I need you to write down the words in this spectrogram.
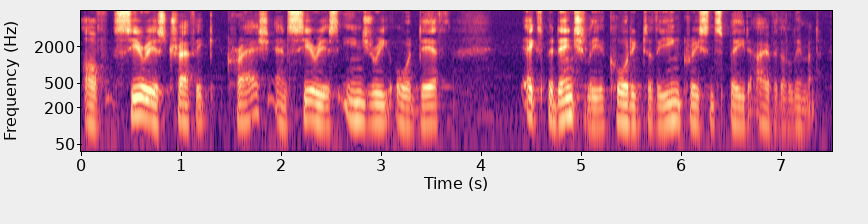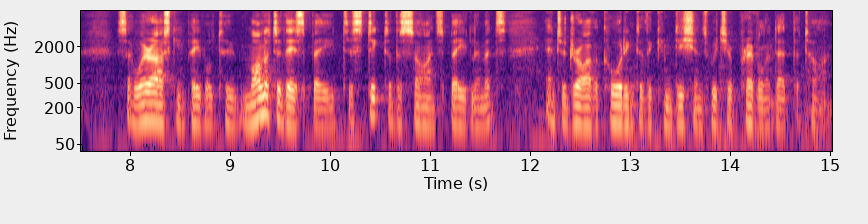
of serious traffic crash and serious injury or death exponentially according to the increase in speed over the limit. So we're asking people to monitor their speed, to stick to the signed speed limits and to drive according to the conditions which are prevalent at the time.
